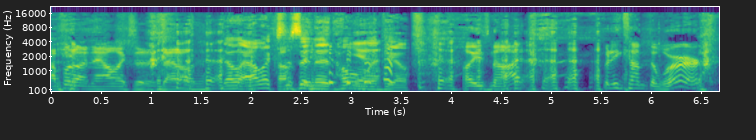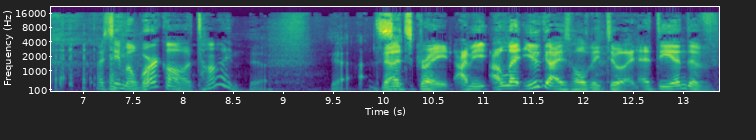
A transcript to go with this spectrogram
I'll put it on Alex's. That'll, No, Alex isn't at home Yeah. with you. Oh, he's not? but he comes to work. I see him at work all the time. Yeah. That's great. I mean, I'll let you guys hold me to it. At the end of,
